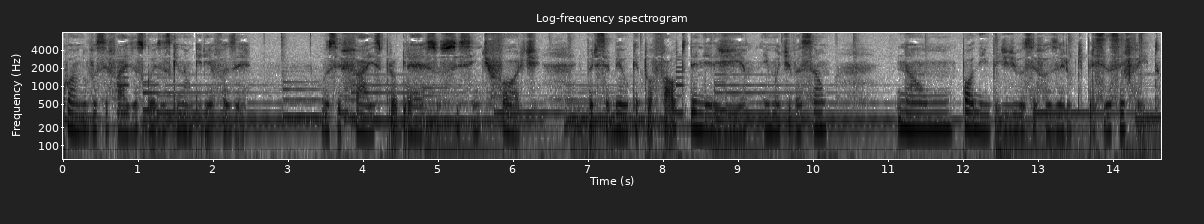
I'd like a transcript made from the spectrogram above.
quando você faz as coisas que não queria fazer. Você faz progressos, se sente forte e percebeu que a tua falta de energia e motivação não podem impedir de você fazer o que precisa ser feito.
